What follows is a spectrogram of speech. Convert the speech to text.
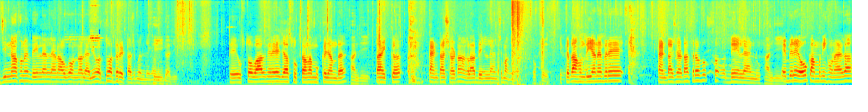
ਜਿੰਨਾ ਤੁਹਾਨੂੰ ਦੇਣ ਲੈਣ ਲੈਣਾ ਹੋਊਗਾ ਉਹਨਾਂ ਲੈ ਲਿਓ ਅੱਧੋ ਅੱਧ ਰੇਟਾਂ 'ਚ ਮਿਲ ਜਾਏਗਾ। ਠੀਕ ਆ ਜੀ। ਤੇ ਉਸ ਤੋਂ ਬਾਅਦ ਵੀਰੇ ਜਦ ਸੂਟਾਂ ਦਾ ਮੁੱਕ ਜਾਂਦਾ ਹੈ, ਹਾਂਜੀ। ਤਾਂ ਇੱਕ ਪੈਂਟਾਂ ਸ਼ਰਟਾਂ ਅਗਲਾ ਦੇਣ ਲੈਣ 'ਚ ਮੰਗਦਾ ਓਕੇ। ਇੱਕ ਤਾਂ ਹੁੰਦੀਆਂ ਨੇ ਵੀਰੇ ਪੈਂਟਾਂ ਸ਼ਰਟਾਂ ਸਿਰਫ ਦੇਣ ਲੈਣ ਨੂੰ। ਹਾਂਜੀ। ਇਹ ਵੀਰੇ ਉਹ ਕੰਮ ਨਹੀਂ ਹੋਣਾ ਹੈਗਾ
